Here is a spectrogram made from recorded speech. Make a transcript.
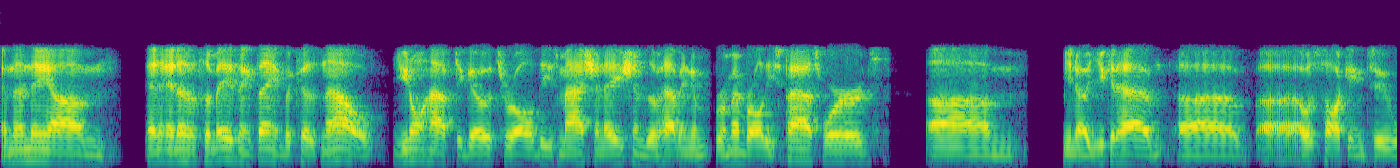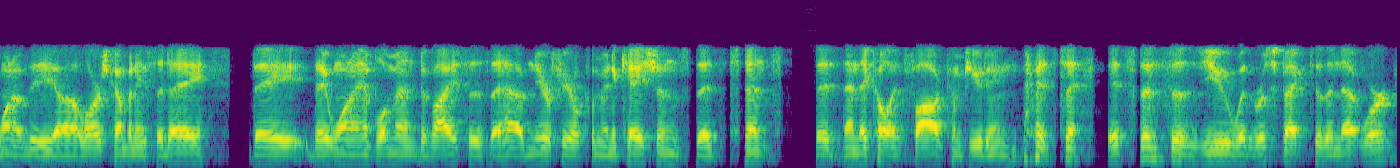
And then the um, and, and it's an amazing thing because now you don't have to go through all these machinations of having to remember all these passwords. Um, you know, you could have. Uh, uh, I was talking to one of the uh, large companies today. They they want to implement devices that have near field communications that sense that, and they call it fog computing. it it senses you with respect to the network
